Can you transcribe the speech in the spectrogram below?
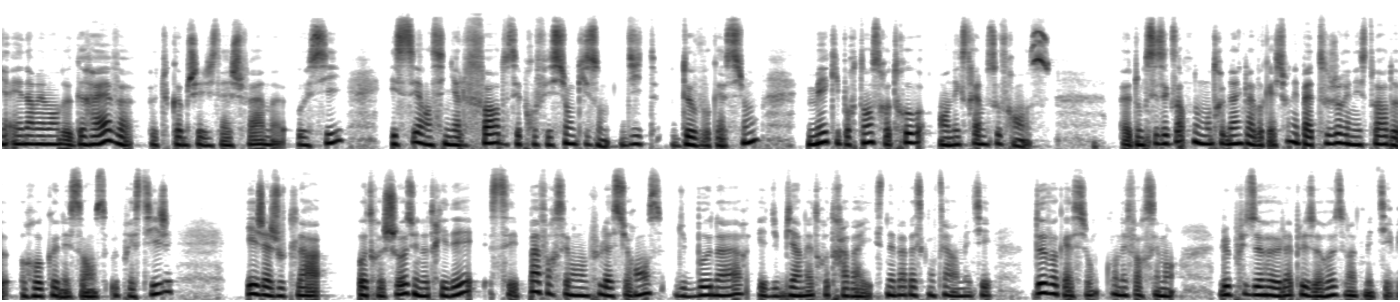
Il y a énormément de grèves, tout comme chez les sages-femmes aussi. Et c'est un signal fort de ces professions qui sont dites de vocation, mais qui pourtant se retrouvent en extrême souffrance. Euh, donc ces exemples nous montrent bien que la vocation n'est pas toujours une histoire de reconnaissance ou de prestige. Et j'ajoute là autre chose, une autre idée, c'est pas forcément non plus l'assurance du bonheur et du bien-être au travail. Ce n'est pas parce qu'on fait un métier de vocation qu'on est forcément le plus heureux, la plus heureuse de notre métier.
